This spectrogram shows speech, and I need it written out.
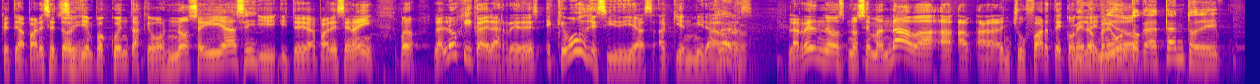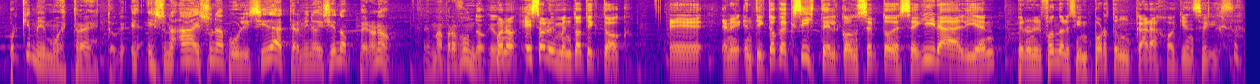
que te aparece todo el tiempo cuentas que vos no seguías Sí. y, y te aparecen ahí. Bueno, la lógica de las redes es que vos decidías a quién mirabas. Claro. La red no, no se mandaba a, a- a enchufarte Me contenido. lo pregunto cada tanto de, ¿por qué me muestra esto? Es- Es una, ah, es una publicidad, termino diciendo, pero no, es más profundo que Bueno, una- eso lo inventó TikTok. Eh, en, en TikTok existe el concepto de seguir a alguien, pero en el fondo les importa un carajo a quién seguís.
